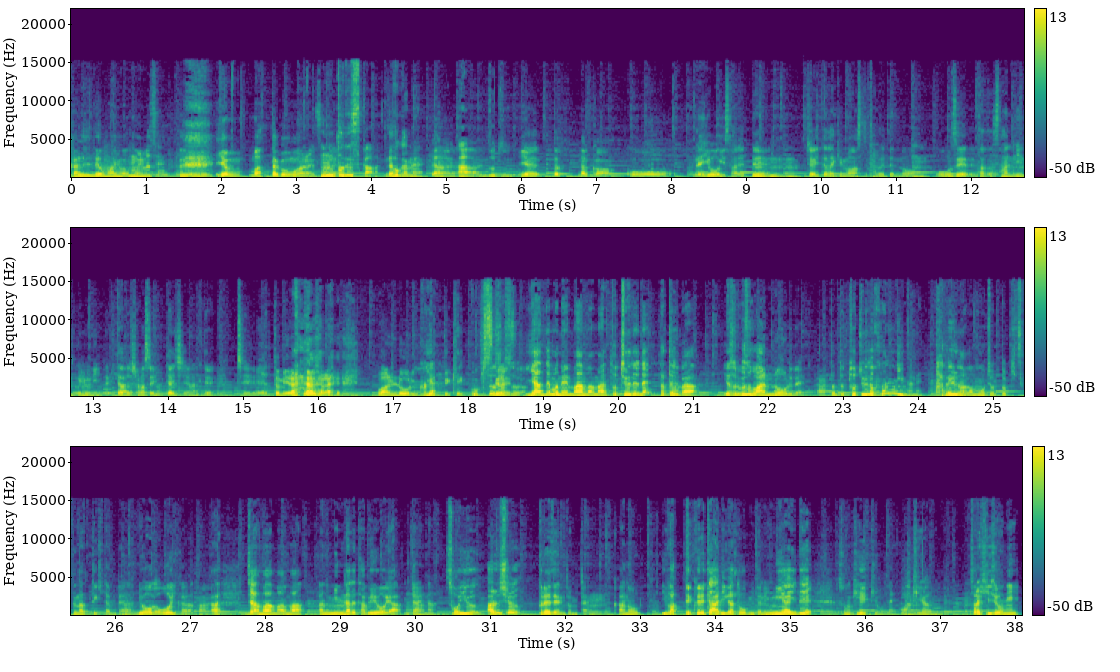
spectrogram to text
感じで思いま思いません？そういうふうにいやもう全く思わないですね。本当ですか？だ僕はね。はあどうぞ。いいやだなんかこうね用意されて、うんうんうん。じゃあいただきますって食べてんの、大勢でただ3人とか4人いたとしますよ、うん1対1じゃなくてじーっと見られながら ワンロール食うって結構きつそうそうくないですか？そういやでもねまあまあまあ途中でね例えば、い、やそれこそワンロールで、はい。だって途中で本人がね食べるのがもうちょっときつくなってきたみたいな、はい。量が多いから、はい。あじゃあまあまあまああのみんなで食べようやみたいな、そういうある種プレゼントみたいな、うん。あの祝ってくれてありがとうみたいな意味合いでそのケーキをね分け合うみたいな、うん。それは非常に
